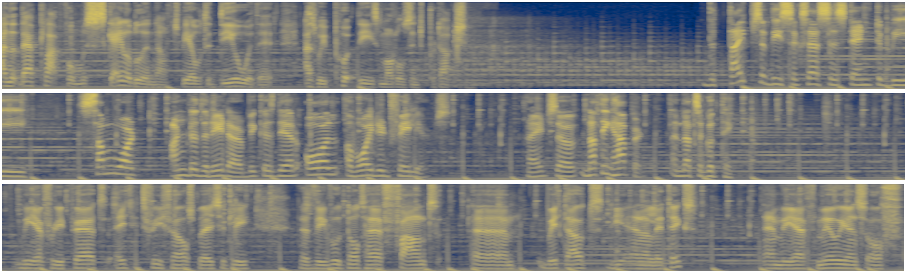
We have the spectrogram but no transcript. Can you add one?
and that their platform was scalable enough to be able to deal with it as we put these models into production. The types of these successes tend to be somewhat under the radar because they are all avoided failures, right? So nothing happened, and that's a good thing. We have repaired 83 valves basically that we would not have found um, without the analytics. And we have millions of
